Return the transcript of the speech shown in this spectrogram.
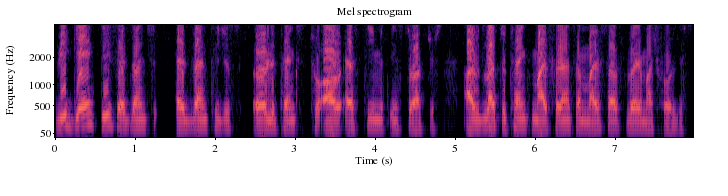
We gained these advantages advantages early thanks to our esteemed instructors. I would like to thank my friends and myself very much for this.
